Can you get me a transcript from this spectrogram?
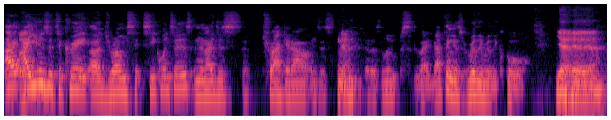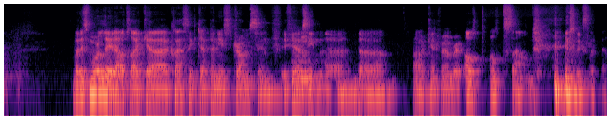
I, but, I use it to create uh, drum se- sequences, and then I just track it out and just yeah. those loops. Like that thing is really really cool. Yeah, yeah, yeah. But it's more laid out like a classic Japanese drum synth. If you mm-hmm. have seen the the uh, I can't remember alt alt sound. it looks like that.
